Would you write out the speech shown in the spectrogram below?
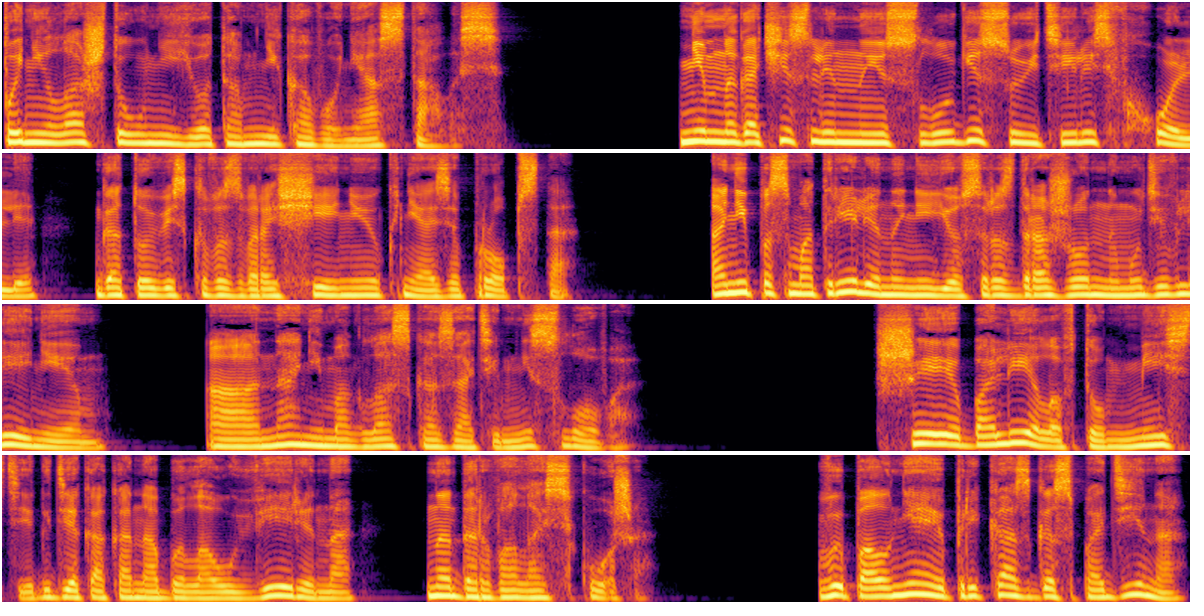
поняла, что у нее там никого не осталось. Немногочисленные слуги суетились в холле, готовясь к возвращению князя Пробста. Они посмотрели на нее с раздраженным удивлением, а она не могла сказать им ни слова. Шея болела в том месте, где, как она была уверена, надорвалась кожа. Выполняя приказ господина,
